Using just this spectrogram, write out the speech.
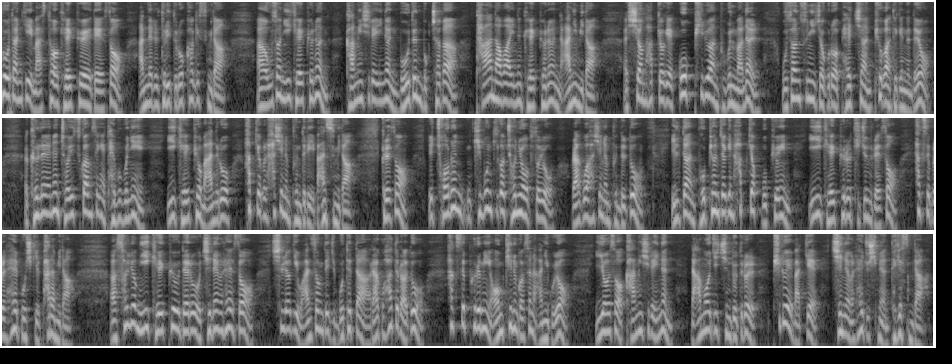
초단기 마스터 계획표에 대해서 안내를 드리도록 하겠습니다. 아, 우선 이 계획표는 강의실에 있는 모든 목차가 다 나와 있는 계획표는 아닙니다. 시험 합격에 꼭 필요한 부분만을 우선순위적으로 배치한 표가 되겠는데요. 근래에는 저희 수강생의 대부분이 이 계획표만으로 합격을 하시는 분들이 많습니다. 그래서 저는 기본기가 전혀 없어요 라고 하시는 분들도 일단 보편적인 합격 목표인 이 계획표를 기준으로 해서 학습을 해 보시길 바랍니다. 아, 설령 이 계획표대로 진행을 해서 실력이 완성되지 못했다라고 하더라도 학습 흐름이 엉키는 것은 아니고요. 이어서 강의실에 있는 나머지 진도들을 필요에 맞게 진행을 해주시면 되겠습니다.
